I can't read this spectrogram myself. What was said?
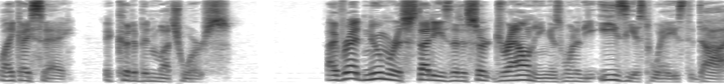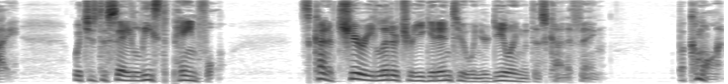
Like I say, it could have been much worse. I've read numerous studies that assert drowning is one of the easiest ways to die, which is to say, least painful. It's kind of cheery literature you get into when you're dealing with this kind of thing. But come on.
